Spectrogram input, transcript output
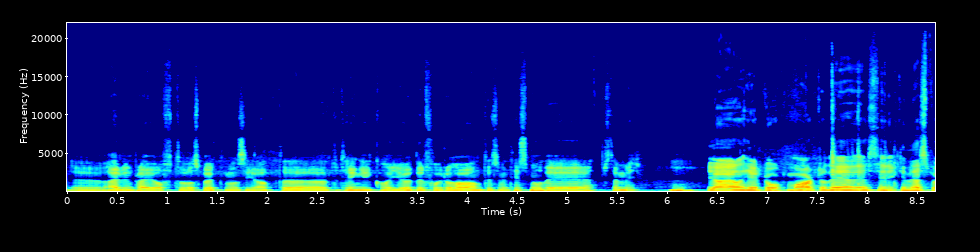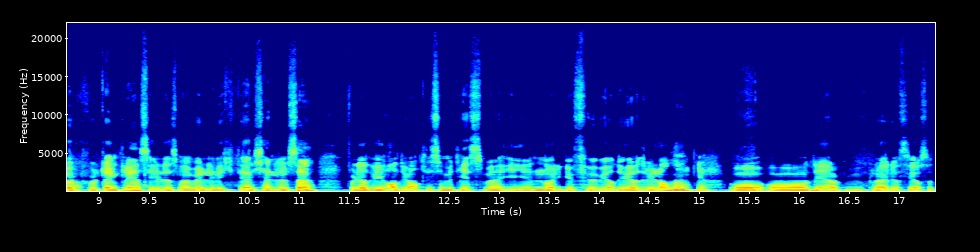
Uh, Ervin pleier ofte å spøke med å si at uh, du trenger ikke ha jøder for å ha antisemittisme, og det stemmer. Mm. Ja, ja, helt åpenbart. Og det, jeg sier ikke det spøkefullt, egentlig. Jeg sier det som en veldig viktig erkjennelse. fordi at vi hadde jo antisemittisme i Norge før vi hadde jøder i landet. Ja. Og, og, det jeg pleier å si også,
